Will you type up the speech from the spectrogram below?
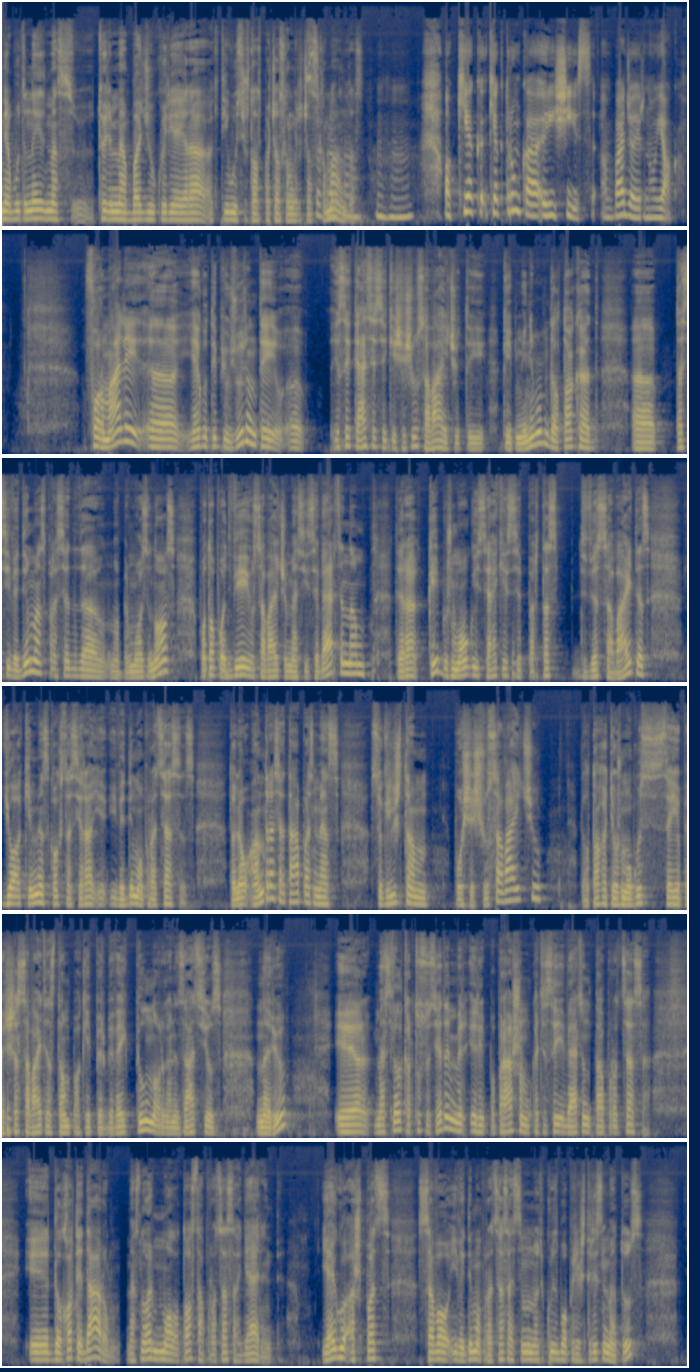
nebūtinai mes turime badžių, kurie yra aktyvūs iš tos pačios konkrečios Supratau. komandos. Mhm. O kiek, kiek trunka ryšys badžio ir naujoko? Formaliai, e, jeigu taip jau žiūrint, tai e, jisai tęsiasi iki šešių savaičių, tai kaip minimum, dėl to, kad uh, tas įvedimas prasideda nuo pirmos dienos, po to po dviejų savaičių mes įsivertinam, tai yra kaip žmogui sekėsi per tas dvi savaitės, jo akimis, koks tas yra įvedimo procesas. Toliau antras etapas mes sugrįžtam po šešių savaičių. Dėl to, kad jau žmogus, jisai jau per šias savaitės tampa kaip ir beveik pilno organizacijos nariu. Ir mes vėl kartu susėdam ir, ir paprašom, kad jisai įvertintų tą procesą. Ir dėl ko tai darom? Mes norim nuolatos tą procesą gerinti. Jeigu aš pats savo įvedimo procesą atsimenu, kuris buvo prieš tris metus,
